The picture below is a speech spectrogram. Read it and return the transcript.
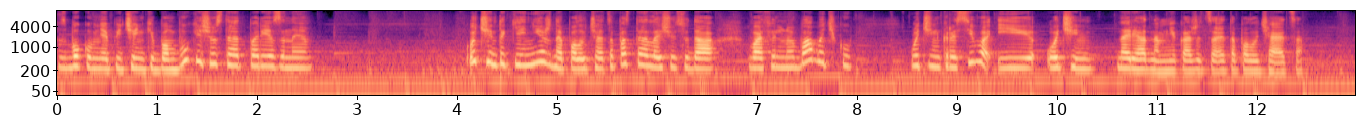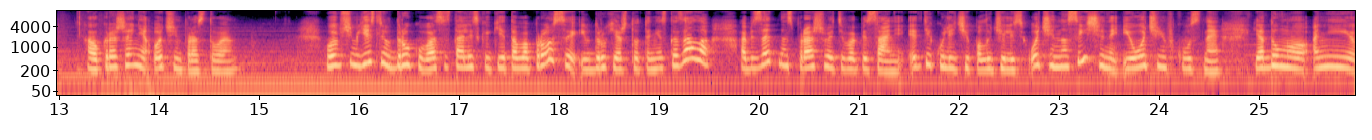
Сбоку у меня печеньки бамбук еще стоят порезанные. Очень такие нежные получаются. Поставила еще сюда вафельную бабочку. Очень красиво и очень нарядно, мне кажется, это получается. А украшение очень простое. В общем, если вдруг у вас остались какие-то вопросы и вдруг я что-то не сказала, обязательно спрашивайте в описании. Эти куличи получились очень насыщенные и очень вкусные. Я думаю, они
